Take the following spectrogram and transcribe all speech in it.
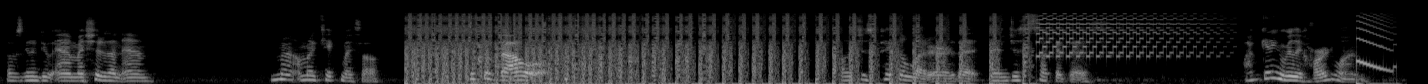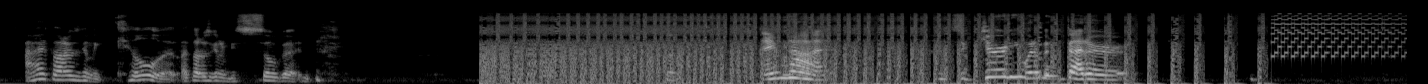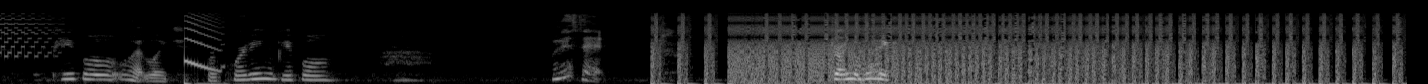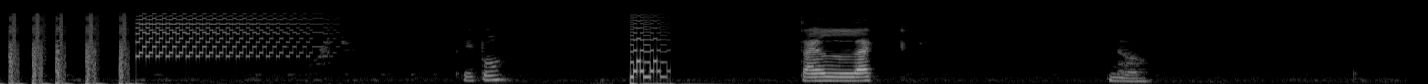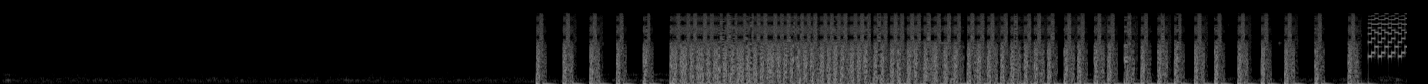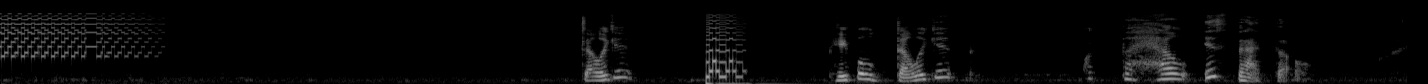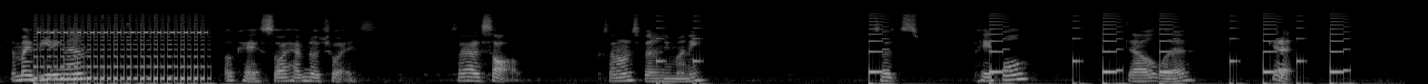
I was gonna do M. I should have done M. I'm gonna, I'm gonna kick myself. Pick a vowel. I'll just pick a letter that and just suck at this. I'm getting a really hard ones. I thought I was gonna kill it. I thought it was gonna be so good. I'm not. Security would have been better. People, what, like, reporting? People... What is it? Drawing the blank. People. Dialect. No. Delegate? Papal delegate? What the hell is that, though? Am I beating them? Okay, so I have no choice. So I gotta solve. Because I don't want to spend any money. So it's papal delegate.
